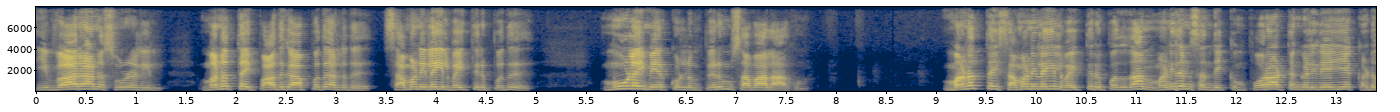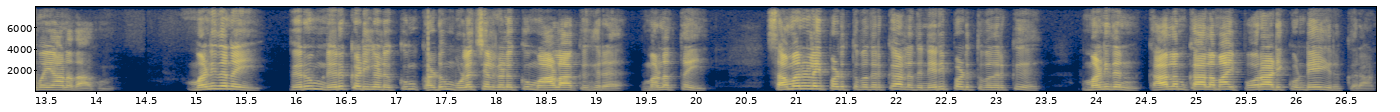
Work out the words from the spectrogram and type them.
இவ்வாறான சூழலில் மனத்தை பாதுகாப்பது அல்லது சமநிலையில் வைத்திருப்பது மூளை மேற்கொள்ளும் பெரும் சவாலாகும். மனத்தை சமநிலையில் வைத்திருப்பதுதான் மனிதன் சந்திக்கும் போராட்டங்களிலேயே கடுமையானதாகும். மனிதனை பெரும் நெருக்கடிகளுக்கும் கடும் உளைச்சல்களுக்கும் ஆளாக்குகிற மனத்தை சமநிலைப்படுத்துவதற்கு அல்லது நெறிப்படுத்துவதற்கு மனிதன் காலம் காலமாய் போராடிக்கொண்டே இருக்கிறான்.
